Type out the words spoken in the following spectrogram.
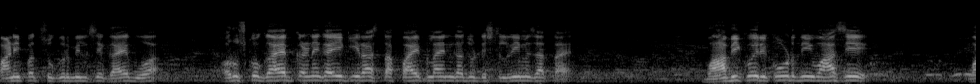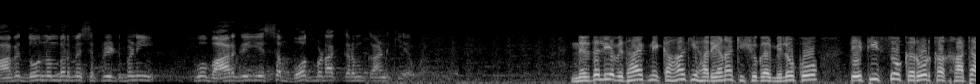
पानीपत शुगर मिल से गायब हुआ और उसको गायब करने का एक ही रास्ता पाइपलाइन का जो डिस्टिलरी में जाता है, वहाँ भी कोई रिकॉर्ड नहीं, वहाँ से, वहाँ पे दो नंबर में सेपरेट बनी, वो बाहर गई, ये सब बहुत बड़ा कर्म कांड किया हुआ निर्दलीय विधायक ने कहा कि हरियाणा की शुगर मिलों को 3300 करोड़ का खाटा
